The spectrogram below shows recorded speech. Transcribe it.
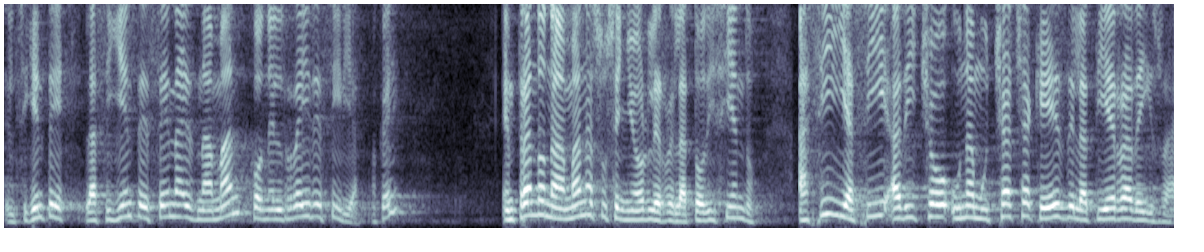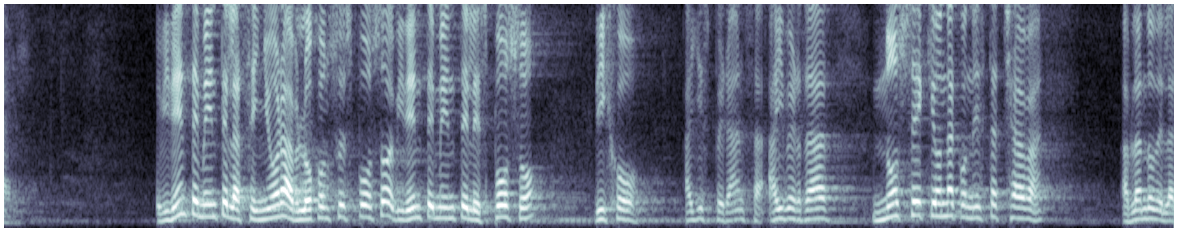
el siguiente, la siguiente escena es Naamán con el rey de Siria. ¿ok? Entrando Naamán a su señor le relató diciendo, así y así ha dicho una muchacha que es de la tierra de Israel. Evidentemente la señora habló con su esposo, evidentemente el esposo dijo, hay esperanza, hay verdad, no sé qué onda con esta chava, hablando de la,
